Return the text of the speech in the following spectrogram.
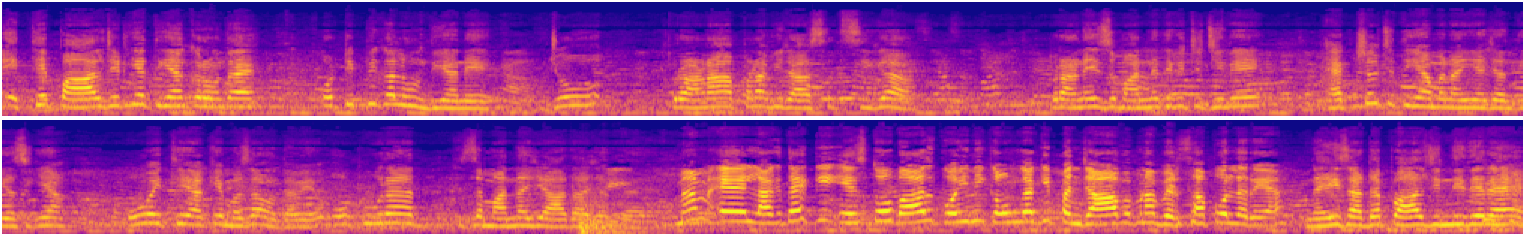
ਇੱਥੇ ਪਾਲ ਜਿਹੜੀਆਂ ਤੀਆਂ ਕਰਾਉਂਦਾ ਹੈ ਉਹ ਟਿਪੀਕਲ ਹੁੰਦੀਆਂ ਨੇ ਜੋ ਪੁਰਾਣਾ ਆਪਣਾ ਵਿਰਾਸਤ ਸੀਗਾ ਪੁਰਾਣੇ ਜ਼ਮਾਨੇ ਦੇ ਵਿੱਚ ਜਿਵੇਂ ਐਕਚੁਅਲ ਚ ਤੀਆਂ ਮਨਾਈਆਂ ਜਾਂਦੀਆਂ ਸੀਗੀਆਂ ਉਹ ਇੱਥੇ ਆ ਕੇ ਮਜ਼ਾ ਆਉਂਦਾ ਵੇ ਉਹ ਪੂਰਾ ਜ਼ਮਾਨਾ ਯਾਦ ਆ ਜਾਂਦਾ ਹੈ। ਮੈਮ ਇਹ ਲੱਗਦਾ ਹੈ ਕਿ ਇਸ ਤੋਂ ਬਾਅਦ ਕੋਈ ਨਹੀਂ ਕਹੂੰਗਾ ਕਿ ਪੰਜਾਬ ਆਪਣਾ ਵਿਰਸਾ ਭੁੱਲ ਰਿਹਾ। ਨਹੀਂ ਸਾਡਾ ਪਾਲ ਜਿੰਨੀ ਦੇਰ ਹੈ।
